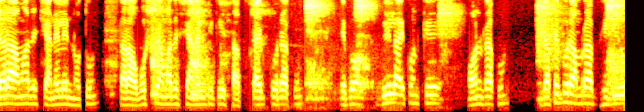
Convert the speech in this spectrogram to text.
যারা আমাদের চ্যানেলে নতুন, তারা অবশ্যই আমাদের চ্যানেলটিকে সাবস্ক্রাইব করে রাখুন এবং বেল আইকনকে অন রাখুন যাতে করে আমরা ভিডিও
